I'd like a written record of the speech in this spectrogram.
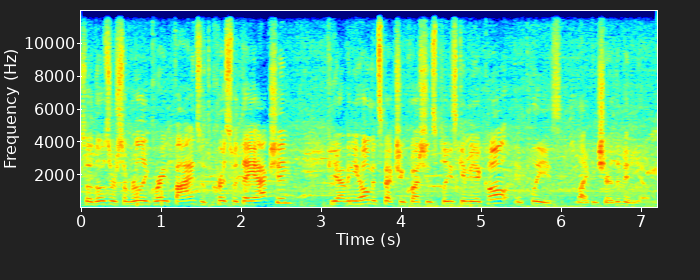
So those are some really great finds with Chris with A Action. If you have any home inspection questions, please give me a call and please like and share the videos.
